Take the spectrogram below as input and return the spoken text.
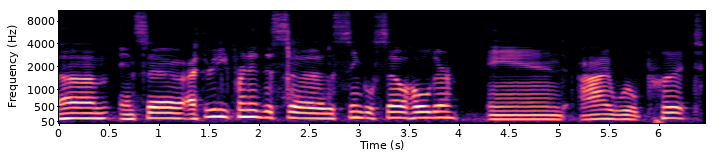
Um, and so I 3D printed this, uh, single cell holder, and I will put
